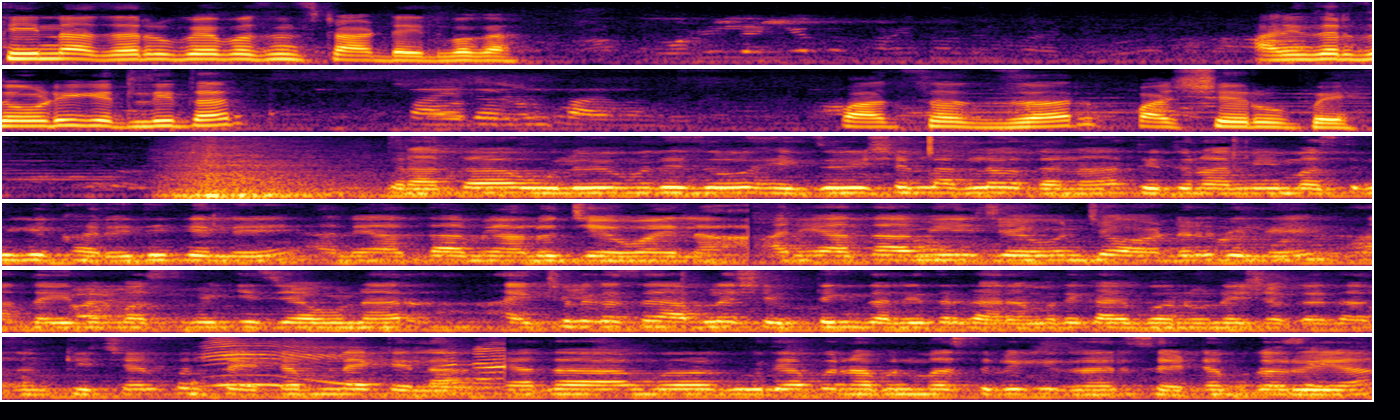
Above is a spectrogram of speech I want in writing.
तीन हजार रुपयापासून स्टार्ट आहेत बघा. आणि जर जोडी घेतली तर? पाच हजार पाचशे रुपये. तर आता उलवेमध्ये जो एक्झिबिशन लागला होता ना तिथून आम्ही मस्तपैकी खरेदी केली आणि आता आम्ही आलो जेवायला. आणि आता आम्ही जेवणची ऑर्डर दिले. आता इथं मस्तपैकी जेवणार. ॲक्च्युली कसं आहे आपलं शिफ्टिंग झाली तर घरामध्ये काय बनवू नाही शकत. अजून किचन पण सेटअप नाही केला. आता मग उद्या पण आपण मस्तपैकी घर सेटअप करूया.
